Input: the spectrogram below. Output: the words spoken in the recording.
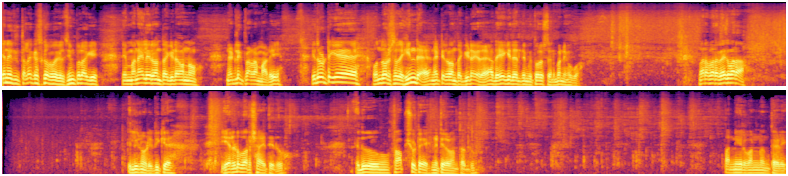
ಏನಿದು? ತಲೆ ಕೆಡಿಸ್ಕೋಬೇಕಿಲ್ಲ ಸಿಂಪಲಾಗಿ ನಿಮ್ಮ ಮನೆಯಲ್ಲಿರುವಂಥ ಗಿಡವನ್ನು ನೆಡ್ಲಿಕ್ಕೆ ಪ್ರಾರಂಭ ಮಾಡಿ. ಇದರೊಟ್ಟಿಗೆ ಒಂದು ವರ್ಷದ ಹಿಂದೆ ನೆಟ್ಟಿರುವಂಥ ಗಿಡ ಇದೆ. ಅದು ಹೇಗಿದೆ ಅಂತ ನಿಮಗೆ ತೋರಿಸ್ತೇನೆ. ಬನ್ನಿ, ಹೋಗುವ. ಬರ ಬರ, ಬೇಗ ಬರ. ಇಲ್ಲಿ ನೋಡಿ, ಇದಕ್ಕೆ ಎರಡು ವರ್ಷ ಆಯ್ತು ಇದು ಇದು ಟಾಪ್ ಶೂಟೇ ನೆಟ್ಟಿರುವಂಥದ್ದು. ಪನ್ನೀರ್ ಒನ್ ಅಂತೇಳಿ.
